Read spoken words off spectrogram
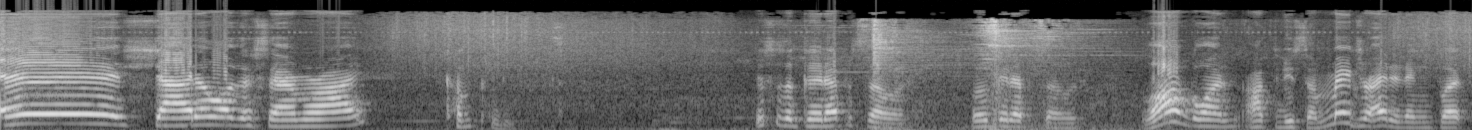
Hey, Shadow of the Samurai, complete. This is a good episode. Real good episode. Long one. I have to do some major editing, but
